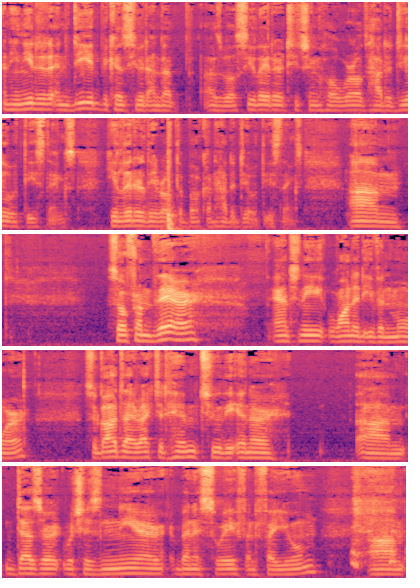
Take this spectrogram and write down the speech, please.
and he needed it indeed because he would end up, as we'll see later, teaching the whole world how to deal with these things. He literally wrote the book on how to deal with these things. Um, so from there, Anthony wanted even more. So God directed him to the inner um, desert, which is near Beni Suef and Fayoum. Um,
